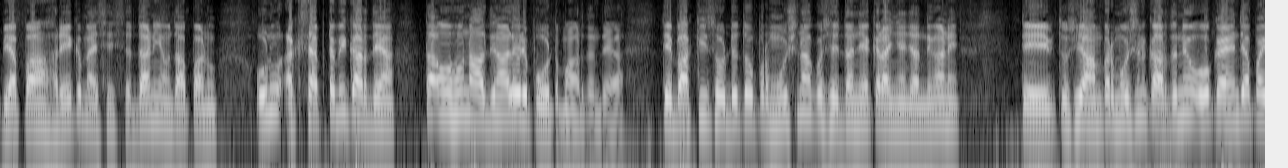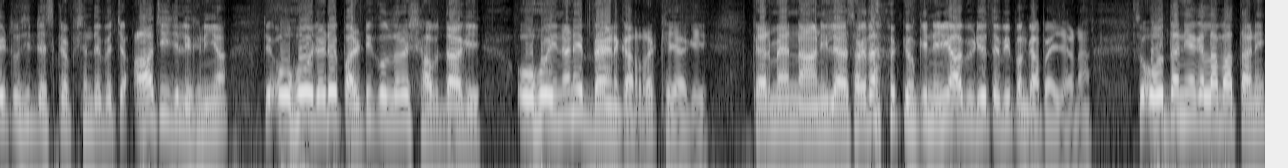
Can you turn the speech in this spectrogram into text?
ਵੀ ਆਪਾਂ ਹਰੇਕ ਮੈਸੇਜ ਸਿੱਧਾ ਨਹੀਂ ਆਉਂਦਾ ਆਪਾਂ ਨੂੰ, ਉਹਨੂੰ ਐਕਸੈਪਟ ਵੀ ਕਰਦੇ ਆ ਤਾਂ ਉਹ ਨਾਲ ਦੀ ਨਾਲ ਹੀ ਰਿਪੋਰਟ ਮਾਰ ਦਿੰਦੇ ਆ। ਤੇ ਬਾਕੀ ਤੁਹਾਡੇ ਤੋਂ ਪ੍ਰਮੋਸ਼ਨਾਂ ਕੁਝ ਇਦਾਂ ਦੀਆਂ ਕਰਾਈਆਂ ਜਾਂਦੀਆਂ ਨੇ। ਤੇ ਤੁਸੀਂ ਆਮ ਪ੍ਰਮੋਸ਼ਨ ਕਰ ਦਿੰਦੇ ਹੋ, ਉਹ ਕਹਿੰਦੇ ਆ ਭਾਈ ਤੁਸੀਂ ਡਿਸਕ੍ਰਿਪਸ਼ਨ ਦੇ ਵਿੱਚ ਆਹ ਚੀਜ਼ ਲਿਖਣੀ ਆ, ਤੇ ਉਹ ਜਿਹੜੇ ਪਾਰਟਿਕੂਲਰ ਸ਼ਬਦ ਆਗੇ, ਉਹ ਇਹਨਾਂ ਨੇ ਬੈਨ ਕਰ ਰੱਖੇ ਆਗੇ। ਖੈਰ, ਮੈਂ ਨਾਂ ਨਹੀਂ ਲੈ ਸਕਦਾ, ਕਿਉਂਕਿ ਨਹੀਂ, ਆਹ ਵੀਡੀਓ ਤੇ ਵੀ ਪੰਗਾ ਪੈ ਜਾਣਾ। ਸੋ ਉਦਾਂ ਦੀਆਂ ਗੱਲਾਂ ਬਾਤਾਂ ਨੇ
